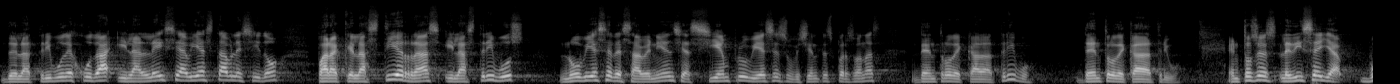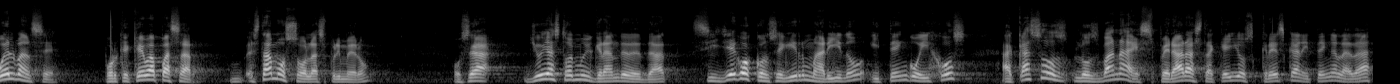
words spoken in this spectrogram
de la tribu de Judá, y la ley se había establecido para que las tierras y las tribus no hubiese desaveniencia, siempre hubiese suficientes personas dentro de cada tribu, dentro de cada tribu. Entonces le dice ella, vuélvanse, porque ¿qué va a pasar? estamos solas primero. O sea, yo ya estoy muy grande de edad. Si llego a conseguir marido y tengo hijos, ¿acaso los van a esperar hasta que ellos crezcan y tengan la edad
